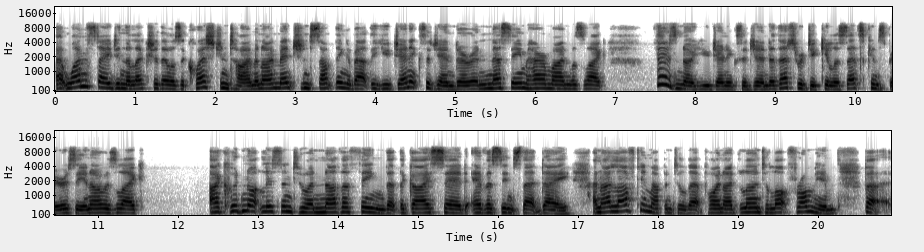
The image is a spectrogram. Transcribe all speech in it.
at one stage in the lecture there was a question time, and I mentioned something about the eugenics agenda, and Nassim Haramein was like, "There's no eugenics agenda. That's ridiculous. That's conspiracy." And I was like. I could not listen to another thing that the guy said ever since that day. And I loved him up until that point. I'd learned a lot from him. But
